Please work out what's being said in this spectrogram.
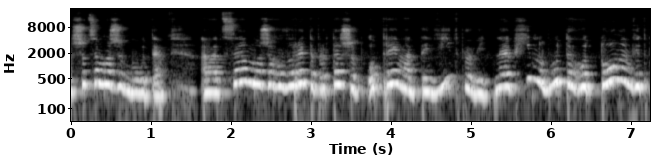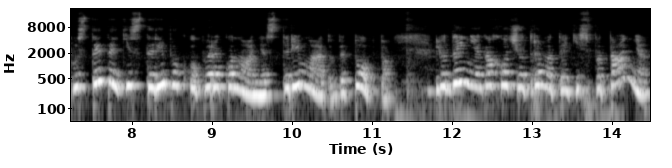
Що це може бути? Це може говорити про те, щоб отримати відповідь, необхідно бути готовим відпустити якісь старі переконання, старі методи. Тобто людині, яка хоче отримати якісь питання,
